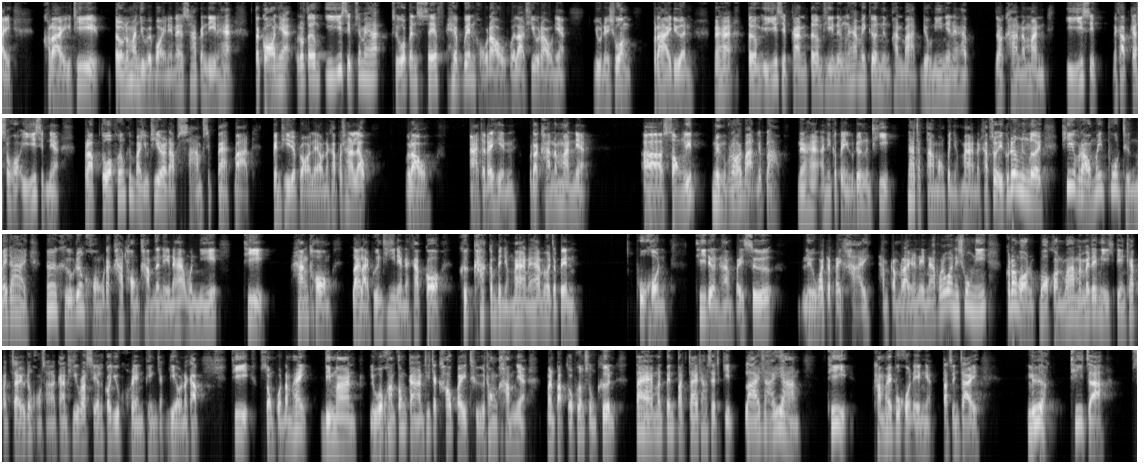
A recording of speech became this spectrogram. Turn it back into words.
ใครที่เติมน้ำมันอยู่บ่อยๆเนี่ยน่าจะทราบกันดีนะฮะแต่ก่อนเนี่ยเราเติม e 2 0ใช่ไหมฮะถือว่าเป็น safe haven ของเราเวลาที่เราเนี่ยอยู่ในช่วงปลายเดือนนะฮะเติม e 2 0กันเติมทีนึงนะฮะไม่เกิน 1,000 บาทเดี๋ยวนี้เนี่ยนะครับราคาน้ำมัน e 2 0นะครับแก๊สโซฮอล์ e 2 0เนี่ยปรับตัวเพิ่มขึ้นไปอยู่ที่ระดับ 38 บาท เป็นที่เรียบร้อยแล้วนะครับ เพราะฉะนั้นแล้วเราอาจจะได้เห็นราคาน้ำมันเนี่ยสองลิตรหนึ่งร้อยบาทหรือเปล่านะฮะอันนี้ก็เป็นอีกเรื่องหนึ่งที่ น่าจับตามองเป็นอย่างมากนะครับ ส่วนอีกเรื่องหนึ่งเลยที่เราไม่พูดถึงไม่ได้นั่นก็คือเรื่องของราคาทองคำนั่นเองนะฮะวันนี้ที่ห้างทองหลาย ๆ พื้นที่เนี่ยนะครับ ก็คึกคักกันเป็นอย่างมากนะฮะไม่ว่าจะเป็นผู้คนที่เดินทางไปซื้อ หรือว่าจะไปขายทำกำไรนั่นเองนะเพราะว่าในช่วงนี้ก็ต้องบอกก่อนว่ามันไม่ได้มีเพียงแค่ปัจจัยเรื่องของสถานการณ์ที่รัสเซียแล้วก็ยูเครนเพียงอย่างเดียวนะครับ ที่ส่งผลทำให้ดีมานหรือว่าความต้องการที่จะเข้าไปถือทองคำเนี่ย มันปรับตัวเพิ่มสูงขึ้น แต่มันเป็นปัจจัยทางเศรษฐกิจหลายหลายอย่างที่ทำให้ผู้คนเองเนี่ยตัดสินใจเลือกที่จะ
